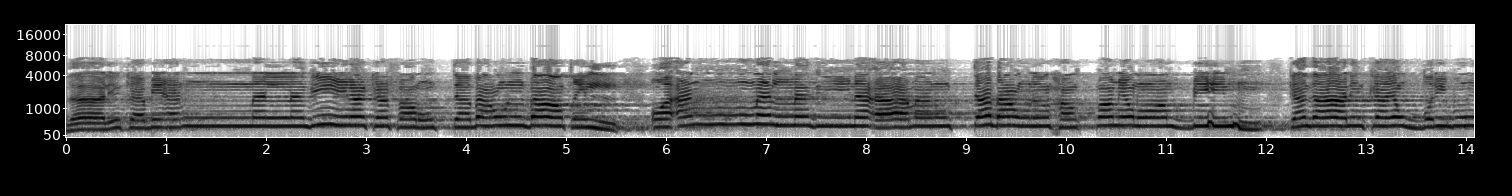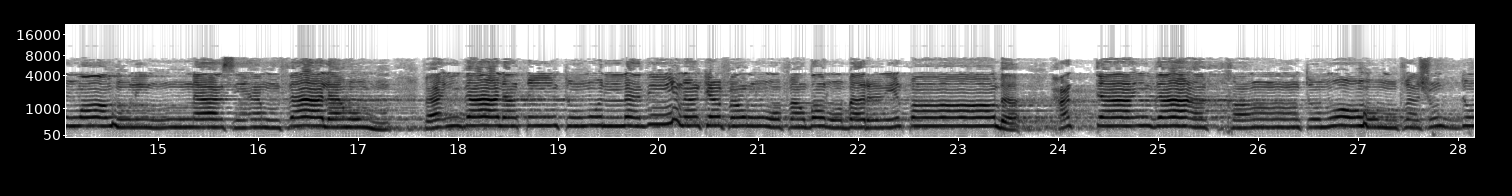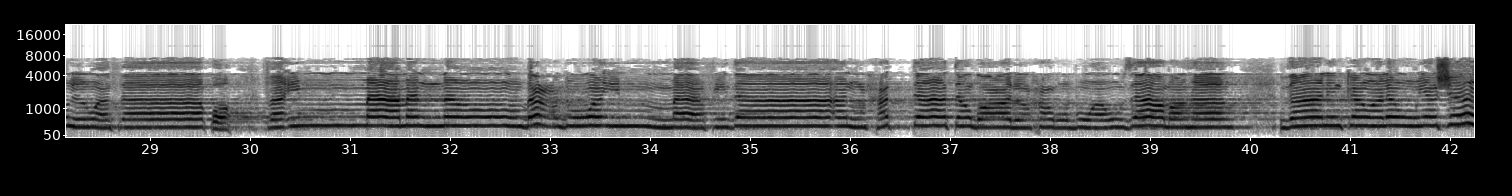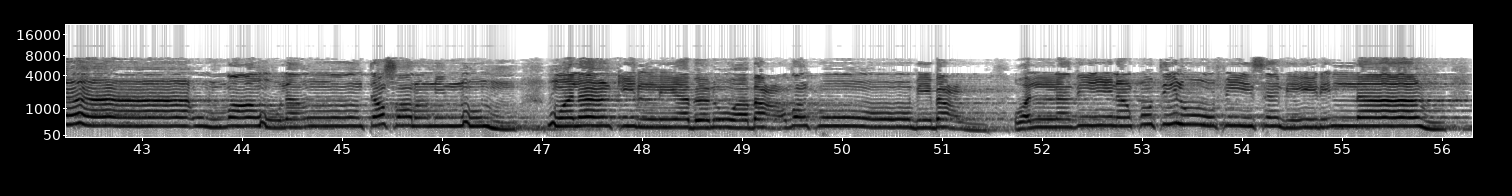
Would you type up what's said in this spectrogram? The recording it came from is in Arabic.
ذلك بأن الذين كفروا اتبعوا الباطل وأن الذين آمنوا اتبعوا الحق من ربهم كذلك يضرب الله للناس أمثالهم فإذا لقيتم الذين كفروا فضرب الرقاب حتى إذا أثخنتموهم فشدوا الوثاق فإما منا بعد وإما فداء حتى تضع الحرب أوزارها. ذلك ولو يشاء الله لانتصر منهم ولكن ليبلو بعضكم ببعض. والذين قتلوا في سبيل الله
